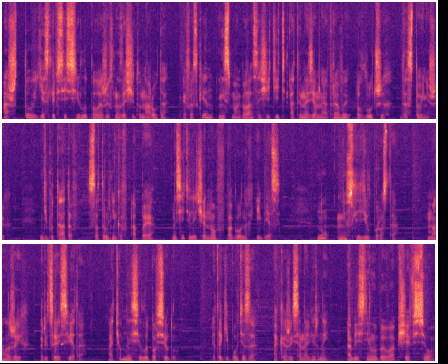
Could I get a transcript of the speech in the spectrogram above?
А что, если все силы, положив на защиту народа, ФСКН не смогла защитить от иноземной отравы лучших, достойнейших? депутатов, сотрудников АП, носителей чинов в погонах и без. Ну, не уследил просто. Мало же их, рыцари света, а темные силы повсюду. Эта гипотеза, окажись она верной, объяснила бы вообще все,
